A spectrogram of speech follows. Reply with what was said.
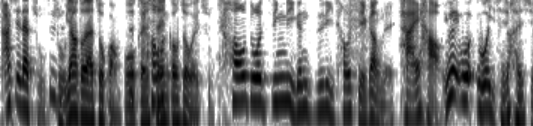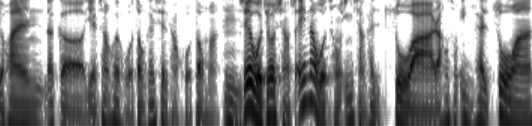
啊，现在主主要都在做广播跟声音工作为主。超多精力跟资历，超斜杠的。还好，因为我我以前就很喜欢那个演唱会活动跟现场活动嘛，嗯所以我就想说，哎，那我从音响开始做啊，然后从硬体开始做啊，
